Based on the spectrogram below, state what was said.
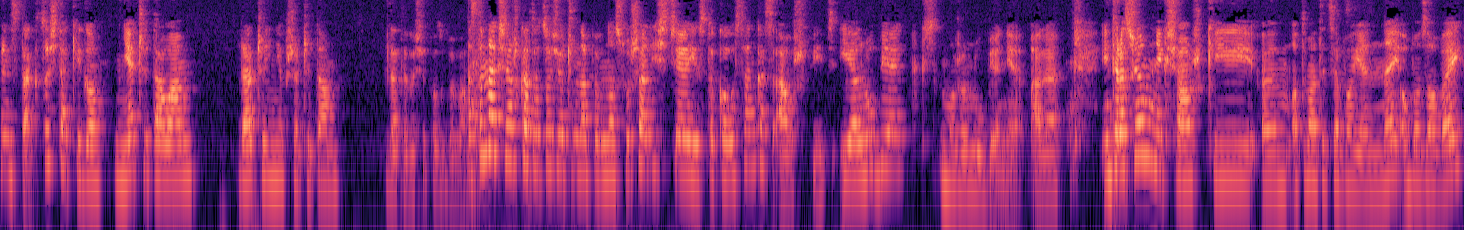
Więc tak, coś takiego nie czytałam, raczej nie przeczytam, dlatego się pozbywam. Następna książka to coś, o czym na pewno słyszeliście, jest to Kołysanka z Auschwitz. I ja lubię, może lubię, nie, ale interesują mnie książki um, o tematyce wojennej, obozowej,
